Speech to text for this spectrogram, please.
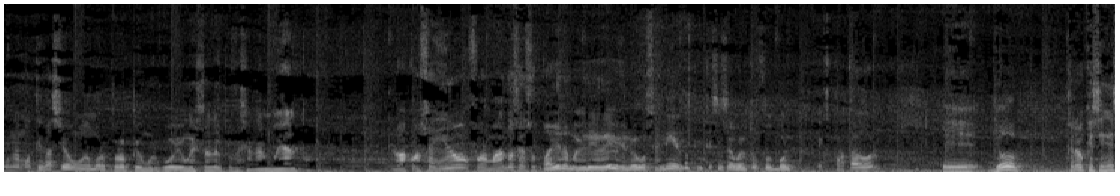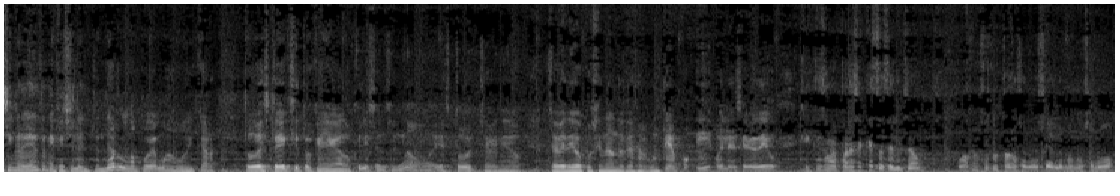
una motivación, un amor propio, un orgullo, un estándar profesional muy alto. Lo ha conseguido formándose en su país, la mayoría de ellos, y luego saliendo, porque así se ha vuelto un fútbol exportador. Eh, yo creo que sin ese ingrediente es difícil entenderlo. No podemos adjudicar todo este éxito que ha llegado Christensen. No, esto se ha, venido, se ha venido cocinando desde hace algún tiempo. Y hoy le decía yo digo que incluso me parece que esta selección, o a Francisco Torres se lo decía, le mando un saludo,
